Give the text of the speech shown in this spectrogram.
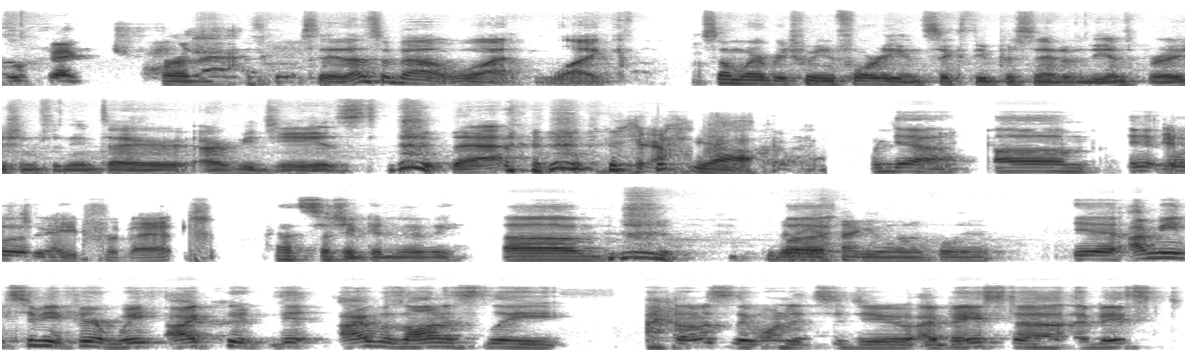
perfect for that. See, that's about what, like somewhere between forty and sixty percent of the inspiration for the entire RPG is that. Yeah, Yeah. Yeah. Um. It yeah, was. made for that. That's such a good movie. Um. But- how you want to play it. Yeah, I mean to be fair, we I could I was honestly I honestly wanted to do I based uh I based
